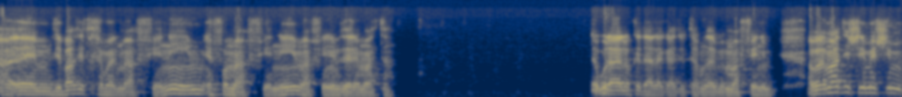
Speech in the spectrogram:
אה, אמ, דיברתי איתכם על מאפיינים, איפה מאפיינים? מאפיינים זה למטה. אולי לא כדאי לגעת יותר מדי במאפיינים. אבל אמרתי שאם יש עם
